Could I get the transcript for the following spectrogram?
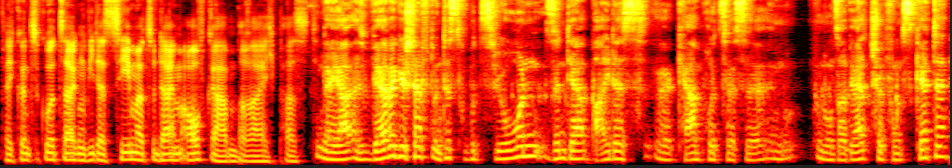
vielleicht könntest du kurz sagen, wie das Thema zu deinem Aufgabenbereich passt. Naja, also Werbegeschäft und Distribution sind ja beides äh, Kernprozesse in, in unserer Wertschöpfungskette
